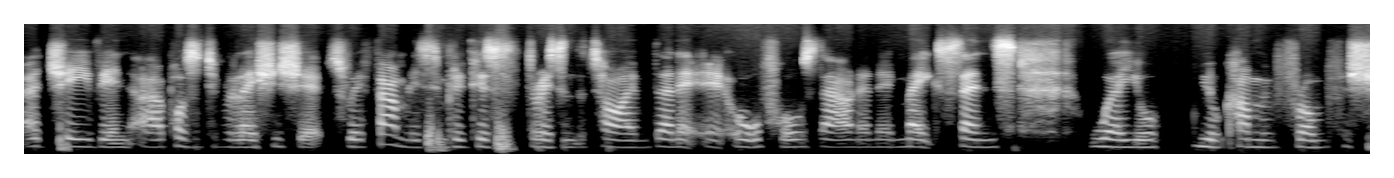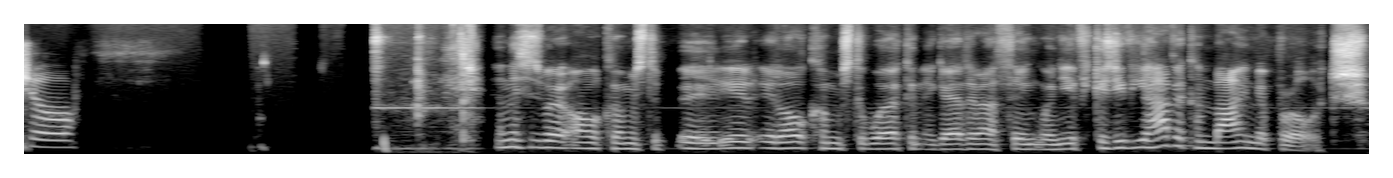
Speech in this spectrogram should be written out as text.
achieving uh, positive relationships with families simply because there isn't the time, then it, it all falls down and it makes sense where you're you're coming from for sure. And this is where it all comes to it, it all comes to working together i think when you because if you have a combined approach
